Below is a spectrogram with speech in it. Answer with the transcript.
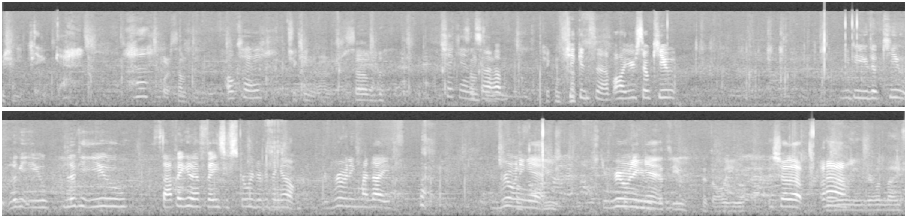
It is. We should eat chicken Huh? or something. Okay. Chicken or sub. Chicken Something. sub. Chicken sub. Chicken sub. Oh, you're so cute. You do. You look cute. Look at you. Look at you. Stop making that face. You're screwing everything up. You're ruining my life. You're ruining it. You. You're ruining you. it. That's you. That's all you. Shut up. You're Ah. ruining your own life.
